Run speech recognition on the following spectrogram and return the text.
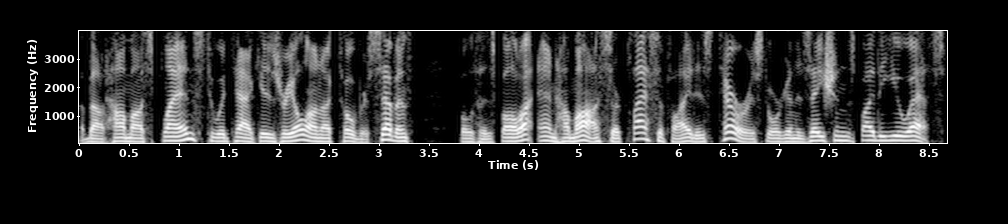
about Hamas' plans to attack Israel on October 7th. Both Hezbollah and Hamas are classified as terrorist organizations by the U.S.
